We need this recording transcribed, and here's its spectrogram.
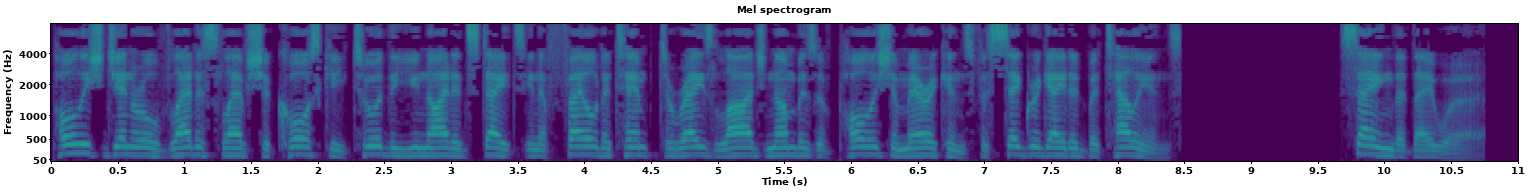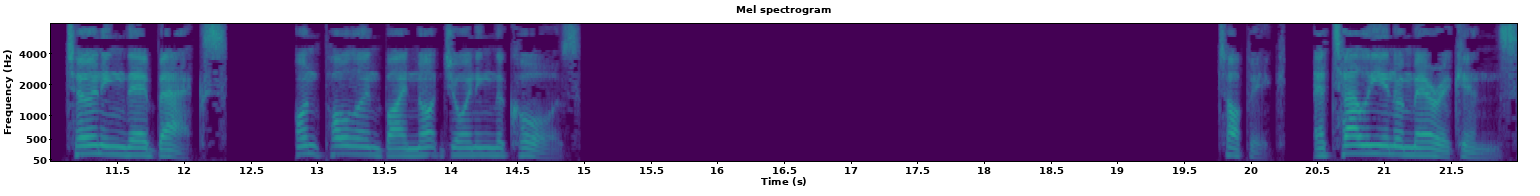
Polish General Władysław Sikorski toured the United States in a failed attempt to raise large numbers of Polish Americans for segregated battalions, saying that they were «turning their backs» on Poland by not joining the cause. Italian Americans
